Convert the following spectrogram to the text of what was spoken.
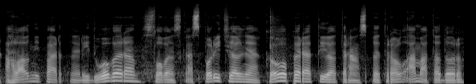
a hlavní partneri Dôvera, Slovenská sporiteľňa, Kooperativa, Transpetrol a Matador.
